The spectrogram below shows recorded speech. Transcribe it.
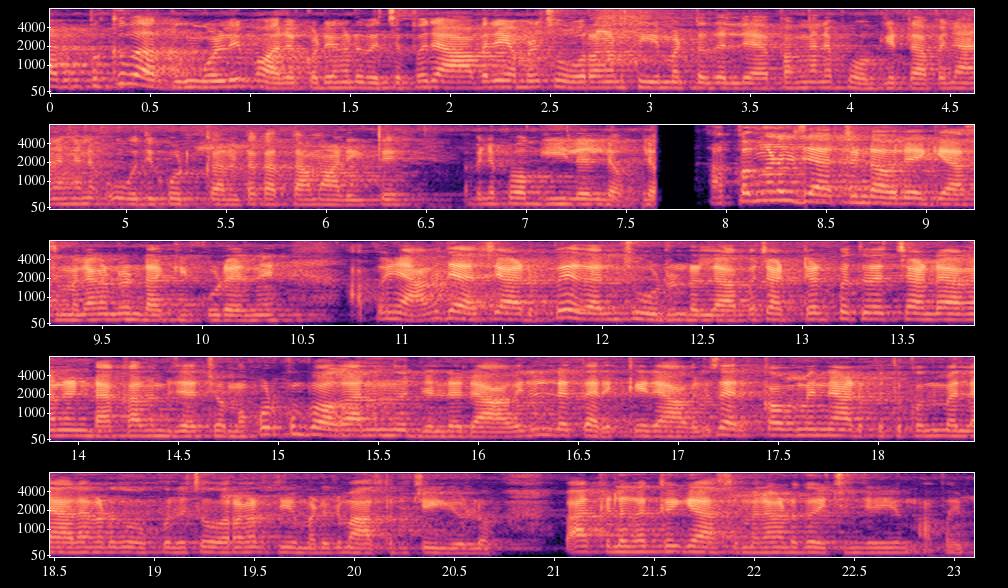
അടുപ്പിക്ക് വിറകും കൊള്ളിയും ഓലക്കൊടി അങ്ങോട്ട് വെച്ചപ്പോൾ രാവിലെ നമ്മൾ ചോറ് അങ്ങോട്ട് തീമിട്ടതല്ലേ അപ്പം അങ്ങനെ പുകയിട്ട് അപ്പം ഞാനങ്ങനെ ഊതി കൊടുക്കാനിട്ട് കത്താൻ മാടിയിട്ട് പിന്നെ പുകയില്ലല്ലോ. അപ്പം നിങ്ങൾ വിചാരിച്ചിട്ടുണ്ടാവില്ലേ ഗ്യാസ് മേലെ അങ്ങോട്ട് ഉണ്ടാക്കിക്കൂടെന്ന്? അപ്പോൾ ഞാൻ വിചാരിച്ചു അടുപ്പ് ഏതായാലും ചൂടുണ്ടല്ലോ അപ്പോൾ ചട്ടി അടുപ്പത്ത് വെച്ചാണ്ട് അങ്ങനെ ഉണ്ടാക്കാമെന്ന് വിചാരിച്ചു. നമുക്ക് കൊടുക്കും പോകാനൊന്നും ഇല്ലല്ലോ രാവിലെ ഇല്ല തിരക്ക്. രാവിലെ തിരക്കാവുമ്പോൾ പിന്നെ അടുപ്പത്തേക്കൊന്നും വല്ലാതെ അങ്ങോട്ട് നോക്കില്ല ചോറ് അങ്ങോട്ട് തീമടൽ മാത്രം ചെയ്യുള്ളൂ. ബാക്കിയുള്ളതൊക്കെ ഗ്യാസ് മേലെ അങ്ങോട്ട് കഴിച്ചും ചെയ്യും. അപ്പോൾ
